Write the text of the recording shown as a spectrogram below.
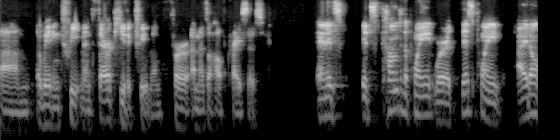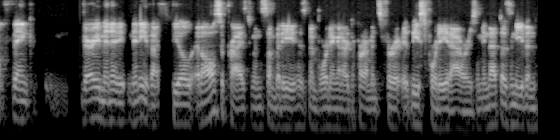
um, awaiting treatment, therapeutic treatment for a mental health crisis. And it's it's come to the point where at this point, I don't think very many many of us feel at all surprised when somebody has been boarding in our departments for at least 48 hours. I mean, that doesn't even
